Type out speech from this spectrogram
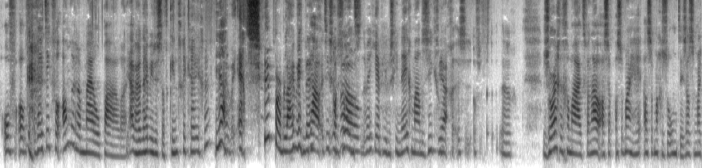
Of, of weet ik veel andere mijlpalen. Ja, dan heb je dus dat kind gekregen. Ja. Daar ben je echt super blij mee bent. Nou, het is gezond. Weet je, heb je misschien negen maanden ziek ja. of, uh, zorgen gemaakt van nou, als het, als, het maar, als het maar gezond is, als het maar,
